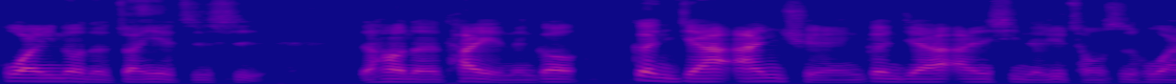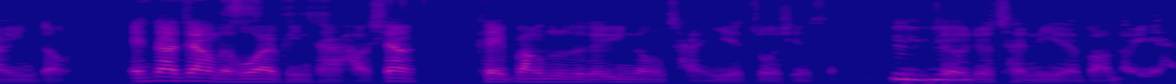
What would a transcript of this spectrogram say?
户外运动的专业知识，然后呢，他也能够更加安全、更加安心的去从事户外运动。诶，那这样的户外平台好像可以帮助这个运动产业做些什么，嗯哼，所以我就成立了宝岛野孩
